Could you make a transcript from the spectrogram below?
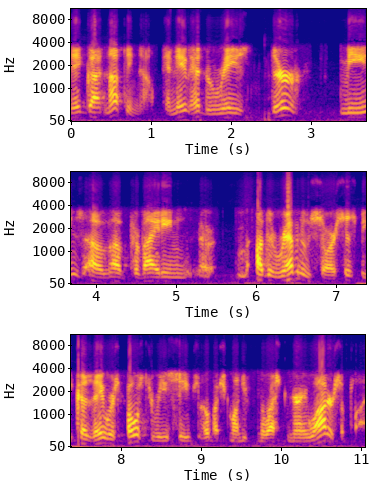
they've got nothing now. And they've had to raise their means of, of providing uh, other revenue sources because they were supposed to receive so much money from the Western Area Water Supply.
